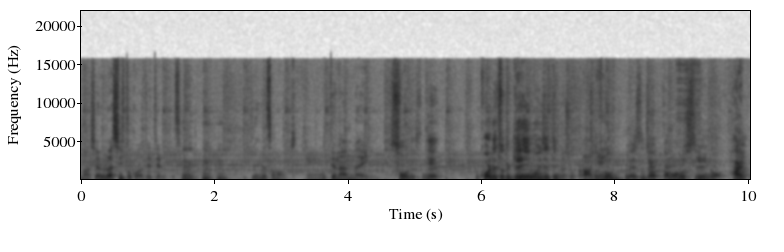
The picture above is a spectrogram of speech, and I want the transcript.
マーシャルらしいとこは出てるんですけど、うんうんうん。全然そのキーンってなんない。そうですね。これでちょっと原因もいじってみましょうか。ちょっとベース若干戻しのはい。って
